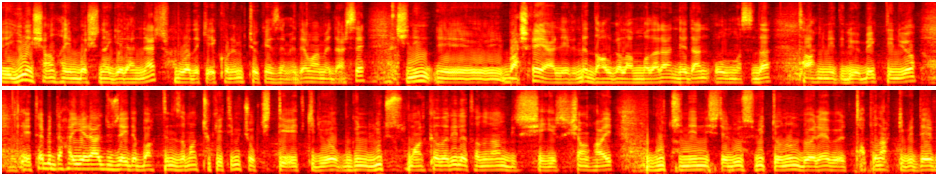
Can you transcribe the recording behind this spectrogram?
e, yine Şanghay'ın başına gelenler buradaki ekonomik tökezleme devam ederse Çin'in e, başka yerlerinde dalgalanmalara neden olması da tahmin ediliyor, bekleniyor. E, tabii daha yerel düzeyde baktığınız zaman tüketimi çok ciddi etkiliyor. Bugün lüks markalarıyla tanınan bir şehir Şanghay. Gucci'nin işte Louis Vuitton'un böyle böyle tapınak gibi dev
